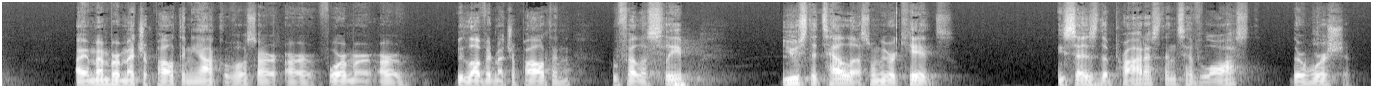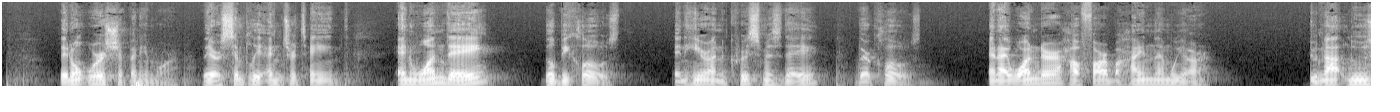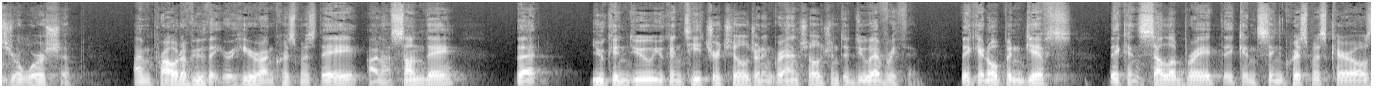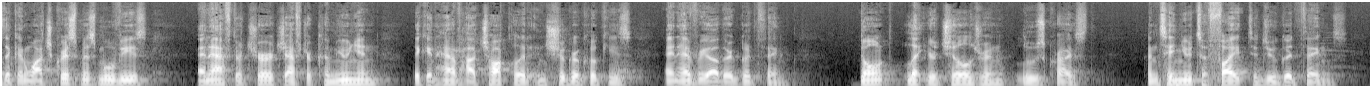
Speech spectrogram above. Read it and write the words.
I remember Metropolitan Yakovos, our, our former, our beloved Metropolitan who fell asleep, used to tell us when we were kids. He says, The Protestants have lost their worship. They don't worship anymore, they are simply entertained. And one day, they'll be closed. And here on Christmas Day, they're closed. And I wonder how far behind them we are. Do not lose your worship. I'm proud of you that you're here on Christmas Day, on a Sunday, that you can do, you can teach your children and grandchildren to do everything. They can open gifts, they can celebrate, they can sing Christmas carols, they can watch Christmas movies, and after church, after communion, they can have hot chocolate and sugar cookies and every other good thing. Don't let your children lose Christ. Continue to fight to do good things.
